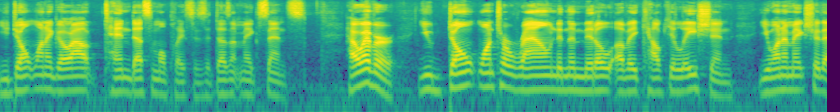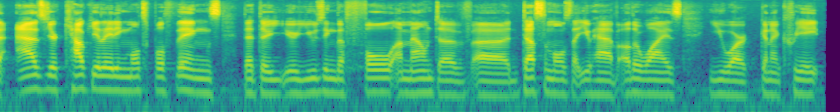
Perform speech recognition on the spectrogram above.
You don't want to go out 10 decimal places. It doesn't make sense. However, you don't want to round in the middle of a calculation you want to make sure that as you're calculating multiple things that you're using the full amount of uh, decimals that you have. Otherwise you are going to create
